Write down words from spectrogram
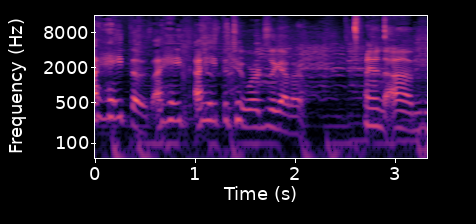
I hate those. I hate I hate the two words together. And um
